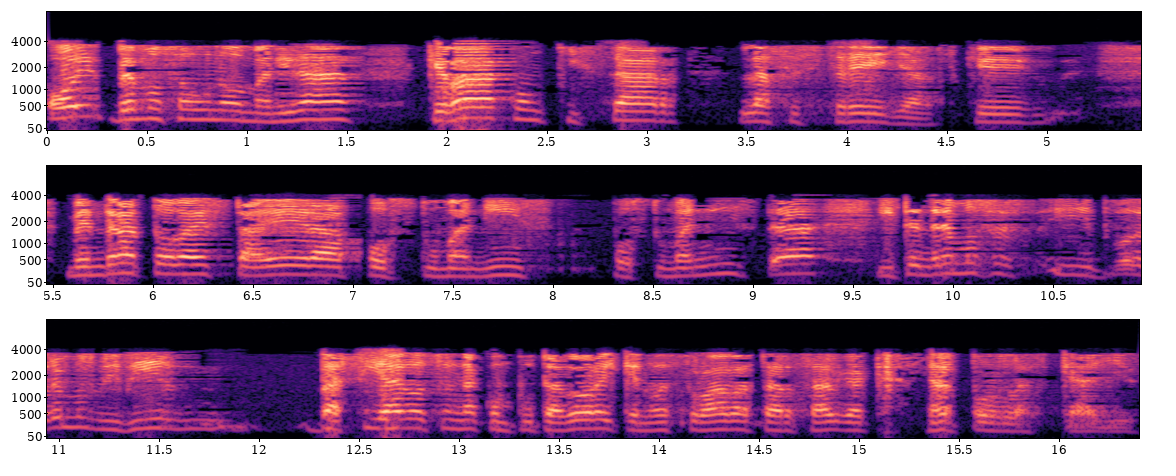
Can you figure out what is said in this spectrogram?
Hoy vemos a una humanidad que va a conquistar las estrellas, que vendrá toda esta era posthumanista posthumanista y tendremos y podremos vivir vaciados en una computadora y que nuestro avatar salga a caminar por las calles.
